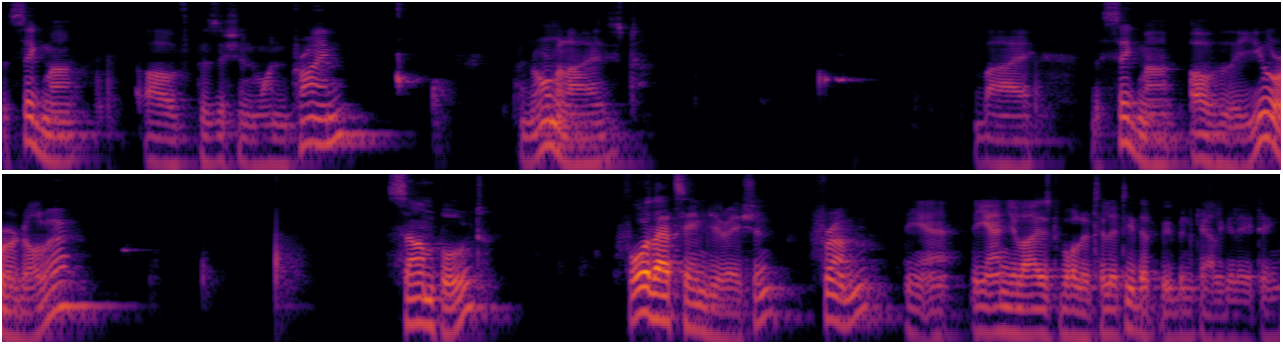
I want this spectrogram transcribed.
the sigma of position 1 prime normalized by the sigma of the euro dollar sampled for that same duration from the, the annualized volatility that we've been calculating,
